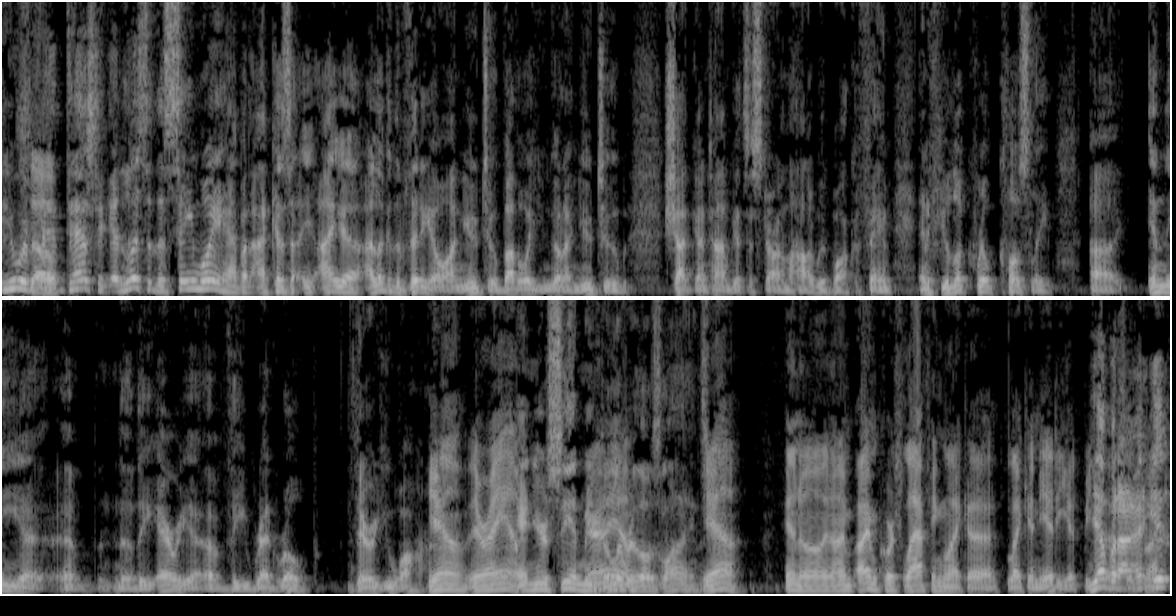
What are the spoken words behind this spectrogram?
You were So- fantastic. And listen, the same way happened because I I, uh, I look at the video on YouTube. By the way, you can go on YouTube. Shotgun Tom gets a star on the Hollywood Walk of Fame. And if you look real closely, uh, in the, uh, uh, the the area of the red rope, there you are. Yeah, there I am. And you're seeing me There deliver those lines. yeah, you know, and I'm I'm of course laughing like a like an idiot. Because Yeah, but I, it,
